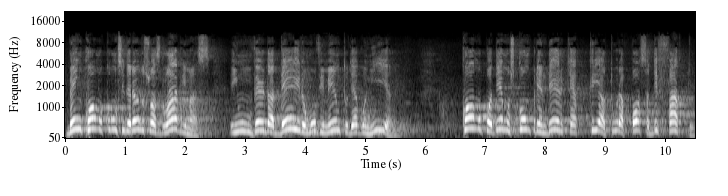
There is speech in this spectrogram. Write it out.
bem como considerando suas lágrimas em um verdadeiro movimento de agonia, como podemos compreender que a criatura possa, de fato,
